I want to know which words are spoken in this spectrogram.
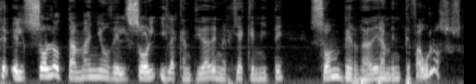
El solo tamaño del Sol y la cantidad de energía que emite son verdaderamente fabulosos.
